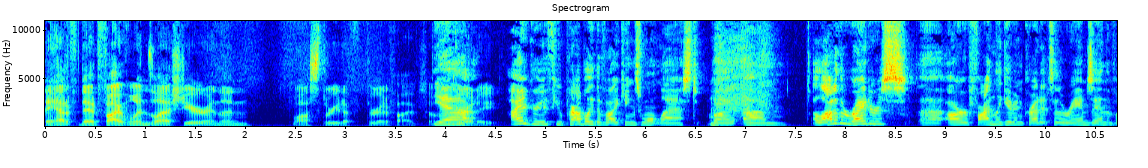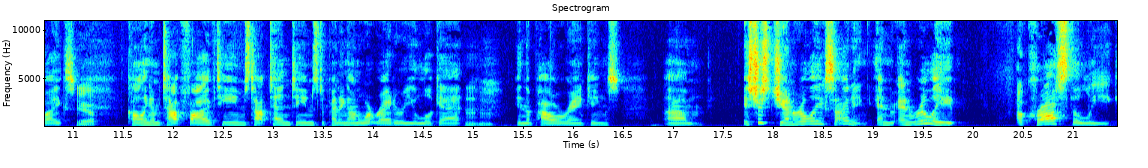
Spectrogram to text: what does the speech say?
they had they had five wins last year, and then lost three to three out of five. So yeah, I agree with you. Probably the Vikings won't last, but um, a lot of the writers uh, are finally giving credit to the Rams and the Vikes. Yeah. Calling them top five teams, top ten teams, depending on what writer you look at mm-hmm. in the power rankings. Um, it's just generally exciting, and and really across the league,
